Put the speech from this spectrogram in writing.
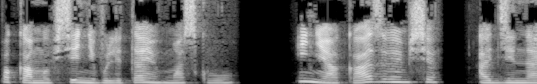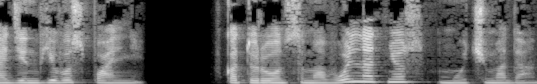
пока мы все не вылетаем в Москву и не оказываемся один на один в его спальне, в которую он самовольно отнес мой чемодан.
